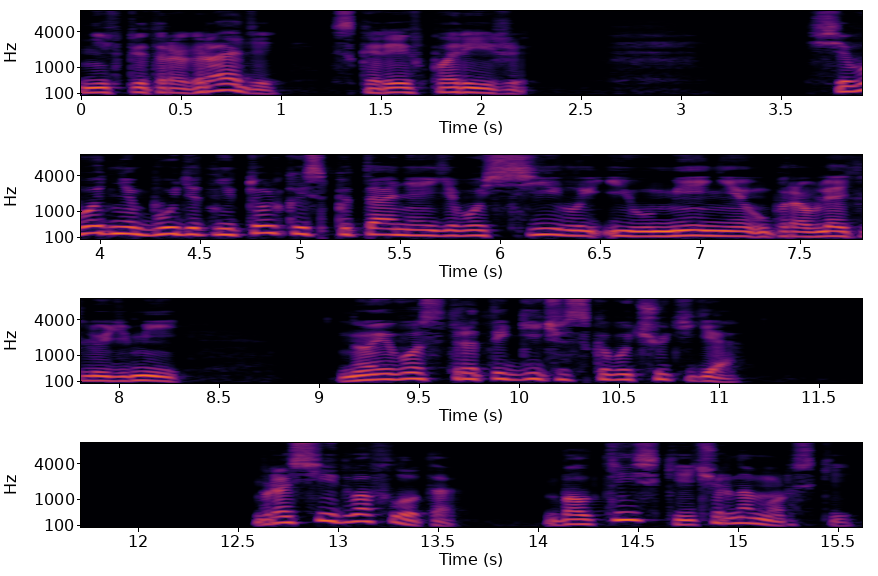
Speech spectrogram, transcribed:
не в Петрограде, скорее в Париже. Сегодня будет не только испытание его силы и умения управлять людьми, но и его стратегического чутья. В России два флота – Балтийский и Черноморский.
